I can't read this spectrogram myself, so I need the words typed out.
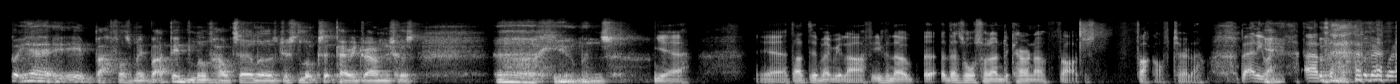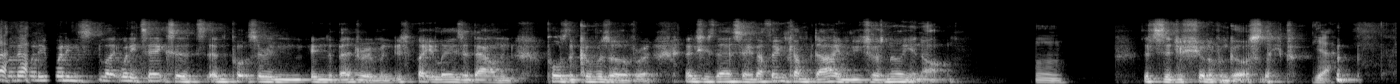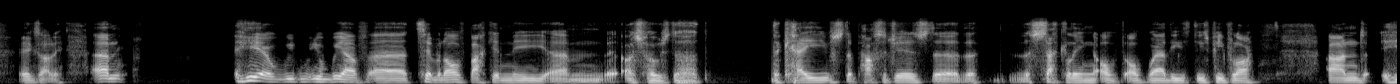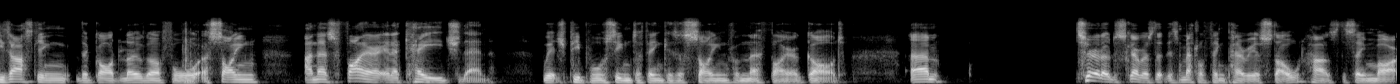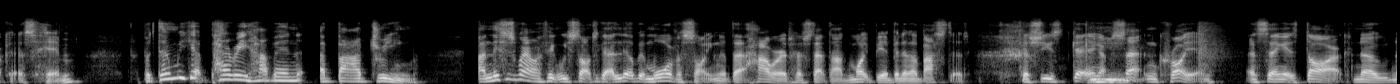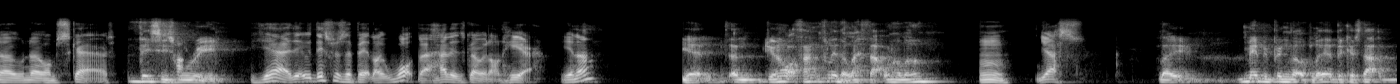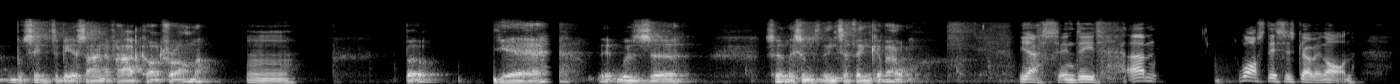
but yeah, it, it baffles me. But I did love how Turlough just looks at Peri drowning and she goes, "Oh, humans." Yeah, yeah, that did make me laugh. Even though uh, there's also an undercurrent of oh, just fuck off, Turlough. But anyway, um, But then, when, but then when, he, when he's like when he takes her and puts her in, in the bedroom and just like he lays her down and pulls the covers over her, and she's there saying, "I think I'm dying," and he just goes, "No, you're not." Hmm. Just said, "Just shut up and go to sleep." Yeah, exactly. Um, here we we, have uh, Timanov back in the um, I suppose the the caves, the passages, the the the settling of, of where these these people are, and he's asking the god Logar for a sign, and there's fire in a cage then, which people seem to think is a sign from their fire god. Um, discovers that this metal thing Peri has stole has the same mark as him. But then we get Peri having a bad dream. And this is where I think we start to get a little bit more of a sign that, that Howard, her stepdad, might be a bit of a bastard. Because she's getting Hmm. upset and crying and saying it's dark. No, no, no, I'm scared. This is worrying. Yeah, this was a bit like, what the hell is going on here? You know? Yeah, and do you know what? Thankfully, they left that one alone. Mm. Yes. Like, maybe bring that up later because that would seem to be a sign of hardcore trauma. Mm. But yeah, it was uh, certainly something to think about. Yes, indeed. Um, whilst this is going on,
